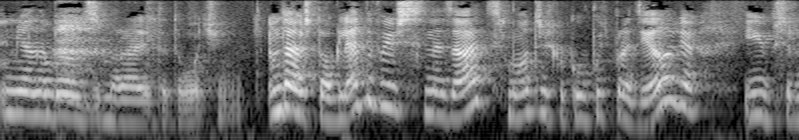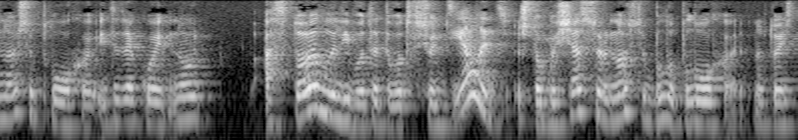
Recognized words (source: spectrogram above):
Меня наоборот заморает это очень. Ну Да, что оглядываешься назад, смотришь, какой путь проделали, и все равно все плохо. И ты такой, ну, а стоило ли вот это вот все делать, чтобы сейчас все равно все было плохо? Ну, то есть,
